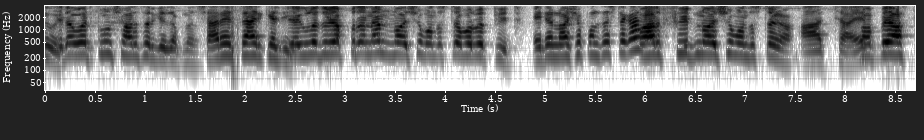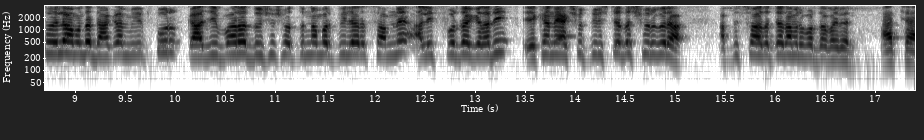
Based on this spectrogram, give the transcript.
দুই। এটা ওয়েট কোন? সাড়ে চার কেজি আপনার। সাড়ে চার কেজি। এগুলো যদি আপনারা নেন নয়শো পঞ্চাশ টাকা পড়বে ফিট এটা নয়শো পঞ্চাশ টাকা? পার ফিট নয়শো পঞ্চাশ টাকা। আচ্ছা শপে আসতে হলে আমাদের ঢাকা মিরপুর কাজীপাড়া দুইশো সত্তর নম্বর পিলারের সামনে আলিফ পর্দা গ্যালারি। এখানে একশো তিরিশ টাকা শুরু করা আপনি ছয় হাজার টাকা দামের পর্দা পাইবেন আচ্ছা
